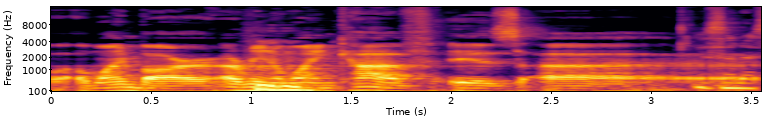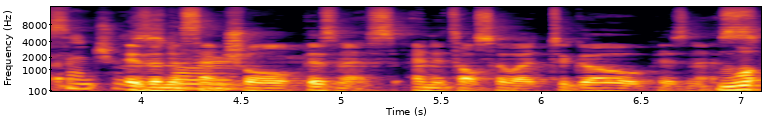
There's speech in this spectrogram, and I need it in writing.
a wine bar, I mean, a wine cave is uh, It's an essential is an store. essential business, and it's also a to go business. What,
